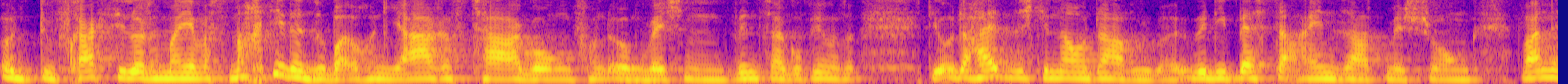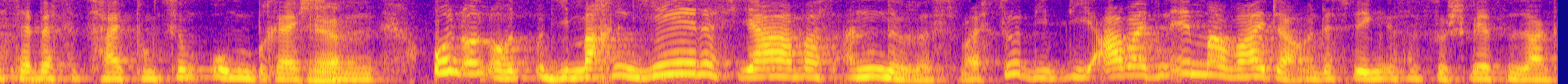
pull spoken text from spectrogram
Und du fragst die Leute mal, ja, was macht ihr denn so bei euren Jahrestagungen von irgendwelchen Winzergruppierungen und so? Die unterhalten sich genau darüber, über die beste Einsaatmischung, wann ist der beste Zeitpunkt zum Umbrechen ja. und, und, und. Und die machen jedes Jahr was anderes, weißt du? Die, die arbeiten immer weiter und deswegen ist es so schwer zu sagen,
